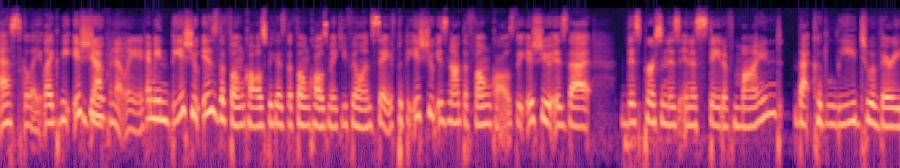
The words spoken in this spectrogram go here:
escalate. Like the issue Definitely. I mean, the issue is the phone calls because the phone calls make you feel unsafe, but the issue is not the phone calls. The issue is that this person is in a state of mind that could lead to a very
